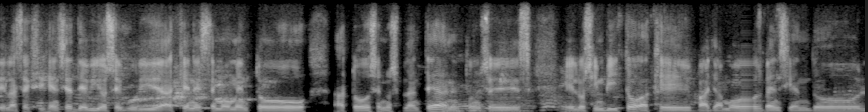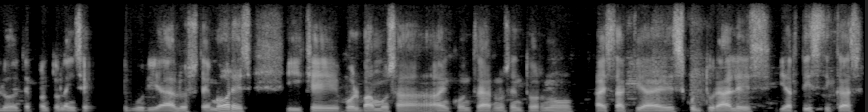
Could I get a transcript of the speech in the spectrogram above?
de las exigencias de bioseguridad que en este momento a todos se nos plantean. Entonces, eh, los invito a que vayamos venciendo lo, de pronto la inseguridad seguridad, los temores y que volvamos a, encontrarnos en torno a estas actividades culturales y artísticas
